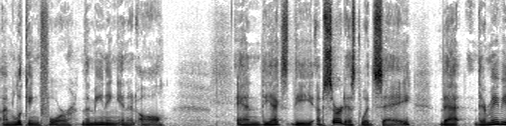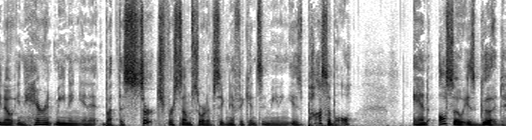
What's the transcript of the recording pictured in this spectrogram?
I'm looking for the meaning in it all." And the ex, the absurdist would say that there may be no inherent meaning in it, but the search for some sort of significance and meaning is possible, and also is good.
